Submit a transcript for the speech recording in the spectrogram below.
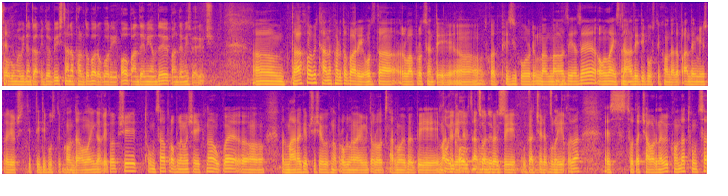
შოურუმებიდან გაყიდვების თანაფარდობა როგორი იყო პანდემიამდე პანდემიის პერიოდში დაახლოებით თანაფარდობა არის 28% თქვა ფიზიკური მაღაზიაზე, ონლაინს ძალიან დიდი ბუსტი ჰქონდა და პანდემიის პერიოდში დიდი ბუსტი ჰქონდა ონლაინ გაყიდვებში, თუმცა პრობლემა შეიქმნა უკვე მარაგებში შეგვექნა პრობლემა, იმიტომ რომ წარმოებები, მატერიალების წარმოებები გაჩერებული იყო და ეს ცოტა ჩავარდნები ჰქონდა, თუმცა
